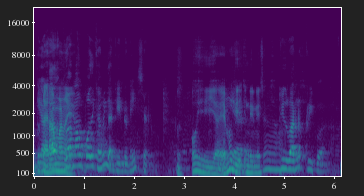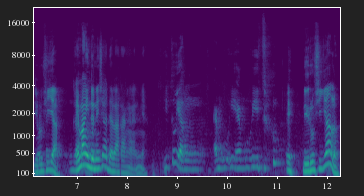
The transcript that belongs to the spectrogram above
Itu Ya, daerah mana gua ya? mau poligami nggak di Indonesia dong. Oh iya, emang Iya. di Indonesia Di luar negeri gua. di Rusia. Enggak. emang Indonesia ada larangannya. itu yang MUI MUI itu Eh, di Rusia loh.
